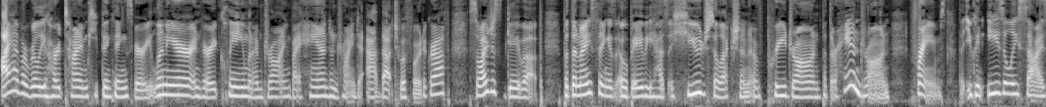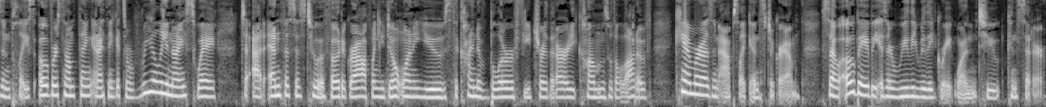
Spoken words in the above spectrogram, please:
I have a really hard time keeping things very linear and very clean when i'm drawing by hand and trying to add that to a photograph so i just gave up. But the nice thing is oh baby has a huge selection of pre-drawn but they're hand drawn frames that you can easily size and place over something and i think it's a really nice way to add emphasis to a photograph photograph when you don't want to use the kind of blur feature that already comes with a lot of cameras and apps like Instagram. So, Oh Baby is a really, really great one to consider.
